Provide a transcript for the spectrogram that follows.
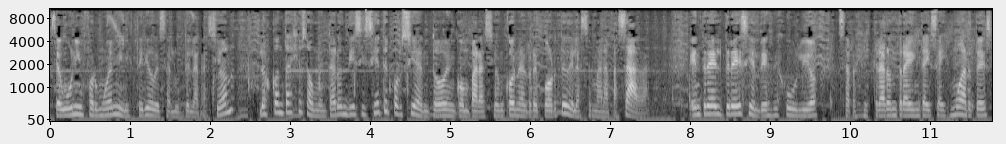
Según informó el Ministerio de Salud de la Nación, los contagios aumentaron 17% en comparación con el reporte de la semana pasada. Entre el 3 y el 10 de julio se registraron 36 muertes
